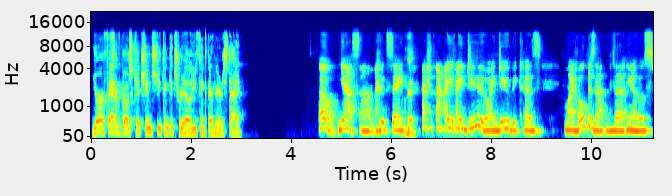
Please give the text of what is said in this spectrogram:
you're a fan of ghost kitchens. You think it's real. You think they're here to stay. Oh yes, um, I would say actually I, I do I do because my hope is that the you know those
